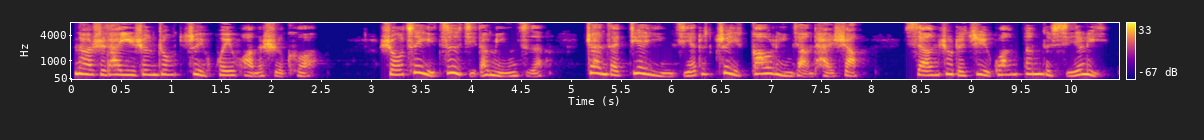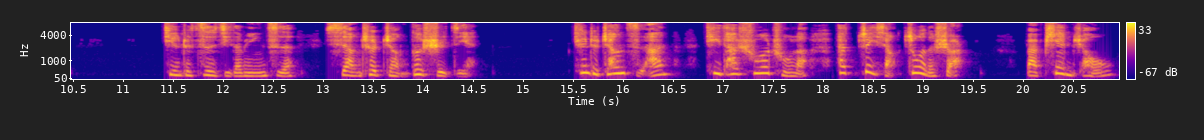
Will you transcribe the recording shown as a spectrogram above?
那是他一生中最辉煌的时刻，首次以自己的名字站在电影节的最高领奖台上，享受着聚光灯的洗礼，听着自己的名字响彻整个世界。听着张子安替他说出了他最想做的事儿，把片酬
